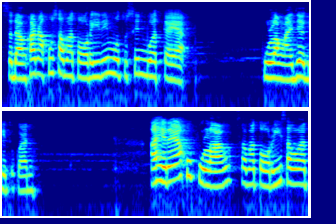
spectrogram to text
Sedangkan aku sama Tori ini mutusin buat kayak pulang aja gitu kan. Akhirnya aku pulang sama Tori sama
